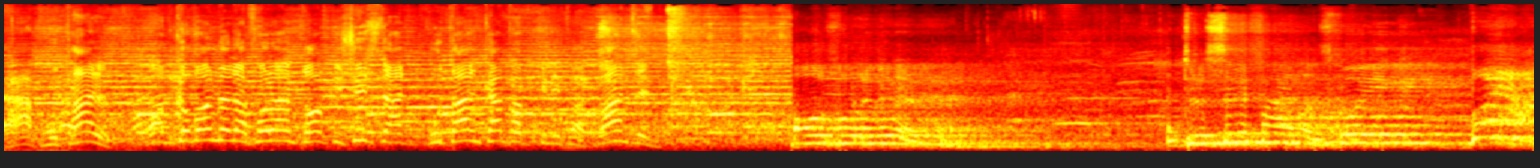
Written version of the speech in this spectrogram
Ja, brutal. Hat gewonnen, der Vorhand drauf geschissen hat. Brutalen Kampf abgeliefert. Wahnsinn. all for the winner. And to the semifinals going Bojan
